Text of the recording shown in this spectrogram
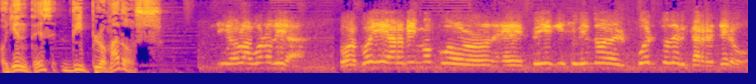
oyentes, diplomados. Sí, hola, buenos días. Pues voy ahora mismo por. eh, estoy aquí subiendo el puerto del carretero.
